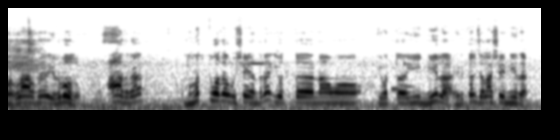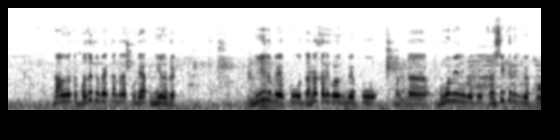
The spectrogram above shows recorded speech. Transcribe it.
ಬರಲಾರ್ದ ಇರ್ಬೋದು. ಆದ್ರೆ ಮಹತ್ವದ ವಿಷಯ ಅಂದ್ರೆ ಇವತ್ತು ನಾವು ಇವತ್ತು ಈ ನೀರು ಹಿಡ್ಕಲ್ ಜಲಾಶಯ ನೀರು ನಾವು ಇವತ್ತು ಬದುಕಬೇಕಂದ್ರೆ ಕುಡಿಯೋಕೆ ನೀರು ಬೇಕು. ನೀರು ಬೇಕು ದನ ಕರಿಗಳಿಗೆ ಬೇಕು ಮತ್ತು ಭೂಮಿಗೆ ಬೇಕು ಕೃಷಿಕರಿಗೆ ಬೇಕು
